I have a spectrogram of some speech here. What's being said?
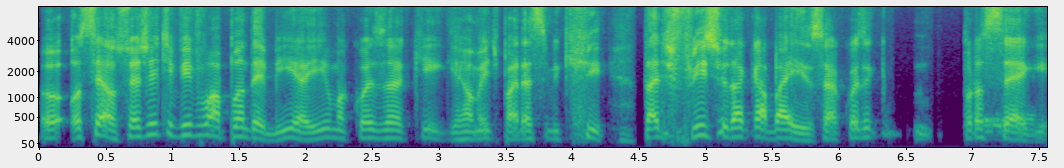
Ô, Celso, a gente vive uma pandemia aí, uma coisa que, que realmente parece-me que está difícil de acabar isso, é a coisa que prossegue.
